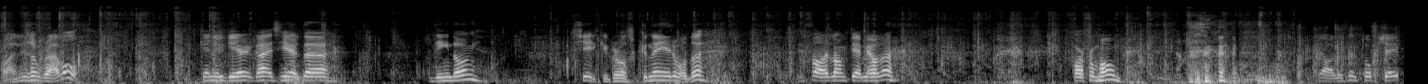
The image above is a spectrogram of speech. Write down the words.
Finally some gravel. Can you guys hear the ding dong? Kirkeklokkene i Råde. Faen, langt hjem i Råde. Far from home. ja, litt in top shape.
